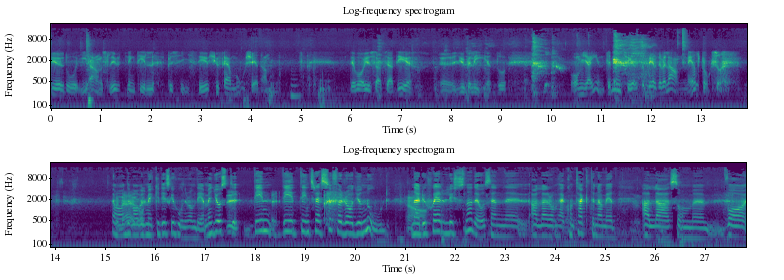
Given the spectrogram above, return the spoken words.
ju då i anslutning till precis, det är ju 25 år sedan. Det var ju så att säga det eh, jubileet och om jag inte minns fel så blev det väl anmält också. Ja, det var väl mycket diskussioner om det. Men just Det- din, ditt intresse för Radio Nord, Ja. när du själv lyssnade och sen eh, alla de här kontakterna med alla som eh, var,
